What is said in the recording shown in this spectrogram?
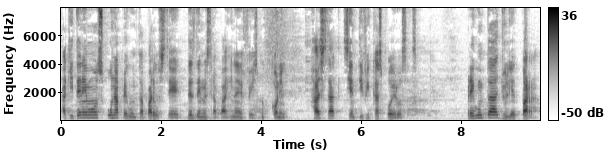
aquí tenemos una pregunta para usted desde nuestra página de Facebook con el hashtag Científicas Poderosas. Pregunta Juliet Parra,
